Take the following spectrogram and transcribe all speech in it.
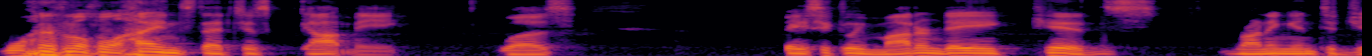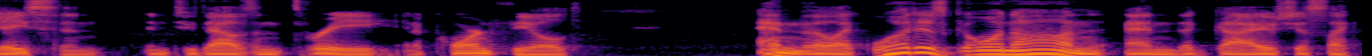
one of the lines that just got me was basically modern day kids running into Jason in 2003 in a cornfield, and they're like, "What is going on?" And the guy is just like,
